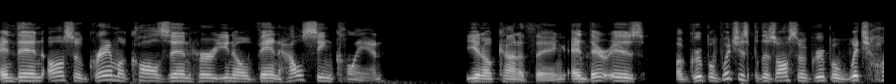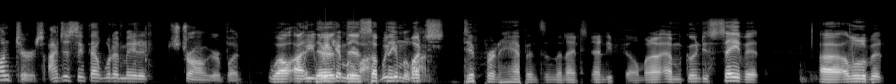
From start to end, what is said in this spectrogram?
and then also grandma calls in her, you know, Van Helsing clan, you know, kind of thing. And there is a group of witches, but there's also a group of witch hunters. I just think that would have made it stronger, but well, uh, we, there, we there's on. something much on. different happens in the 1990 film, and I, am going to save it uh, a little bit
